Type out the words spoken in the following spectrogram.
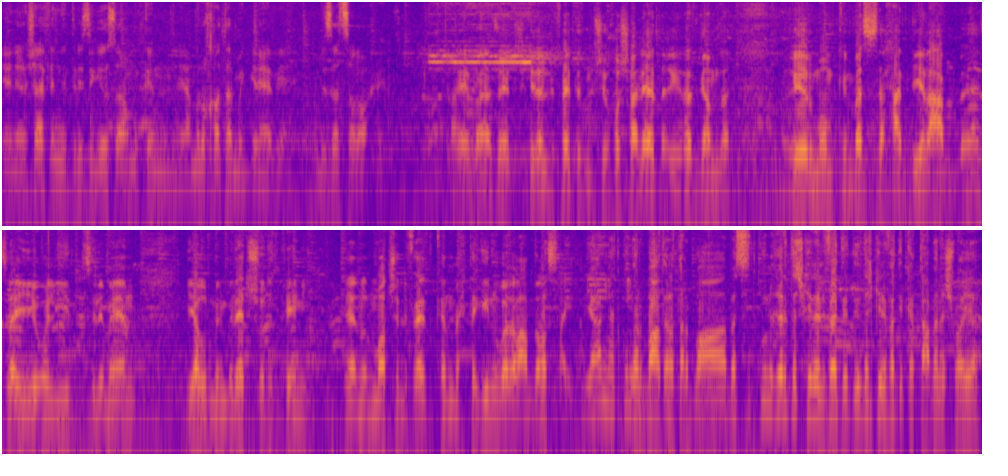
يعني أنا شايف إن تريزيجيه صراحة ممكن يعملوا خطر من الجناب يعني وبالذات صلاح يعني. هيبقى زي التشكيلة اللي فاتت مش هيخش عليها تغييرات جامدة غير ممكن بس حد يلعب زي وليد سليمان ياخد من بداية الشوط الثاني لأن الماتش اللي فات كان محتاجينه بدل عبد الله السعيد. يعني هتكون 4 3 4 بس تكون غير التشكيلة اللي فاتت. التشكيلة اللي فاتت كانت تعبانة شوية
